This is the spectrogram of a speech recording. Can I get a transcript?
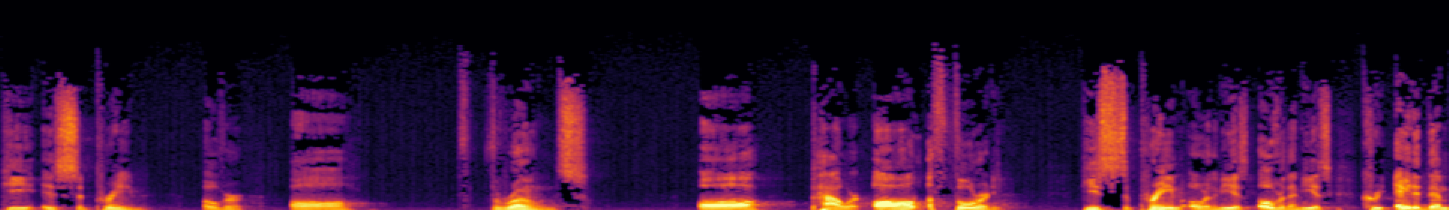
He is supreme over all thrones, all power, all authority. He's supreme over them. He is over them. He has created them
